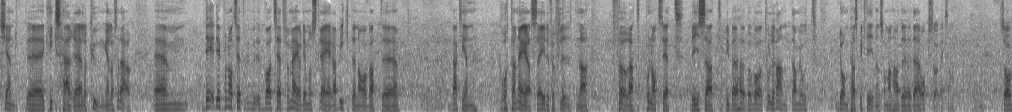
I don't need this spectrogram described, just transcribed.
känd eh, krigsherre eller kung eller sådär. Um, det, det på något sätt var ett sätt för mig att demonstrera vikten av att eh, verkligen grotta ner sig i det förflutna för att på något sätt visa att vi behöver vara toleranta mot de perspektiven som man hade där också. Liksom. Så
